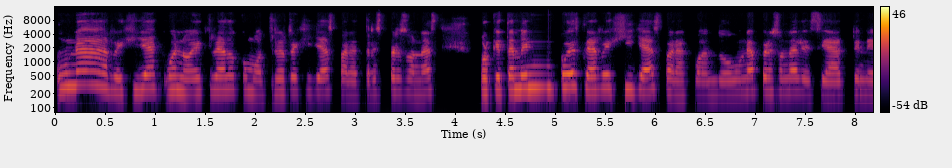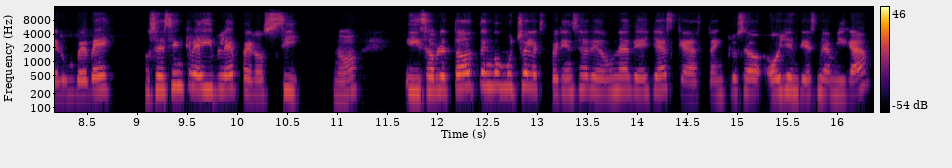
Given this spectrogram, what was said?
una rejilla, bueno, he creado como tres rejillas para tres personas, porque también puedes crear rejillas para cuando una persona desea tener un bebé. O sea, es increíble, pero sí, ¿no? Y sobre todo tengo mucho la experiencia de una de ellas que hasta incluso hoy en día es mi amiga,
